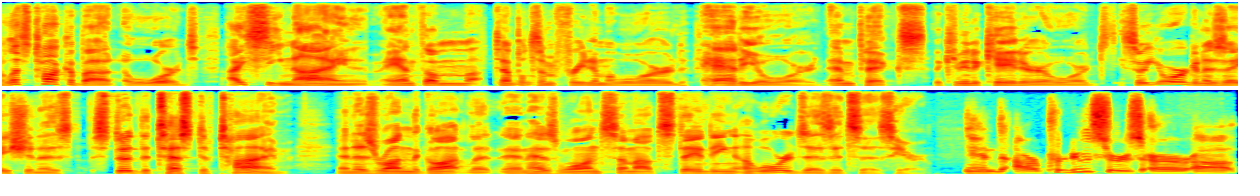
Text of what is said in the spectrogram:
Let's talk about awards. I see nine Anthem, Templeton Freedom Award, Addy Award, MPICS, the Communicator Award. So your organization has stood the test of time and has run the gauntlet and has won some outstanding awards, as it says here and our producers are uh,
